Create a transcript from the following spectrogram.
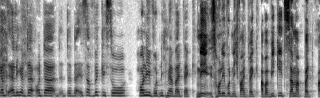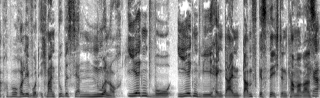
Ganz ehrlich, und da, und da, da, da ist auch wirklich so Hollywood nicht mehr weit weg. Nee, ist Hollywood nicht weit weg, aber wie geht's, sag mal, bei, apropos Hollywood, ich meine, du bist ja nur noch irgendwo, irgendwie hängt dein Dampfgesicht in Kameras. Ja,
